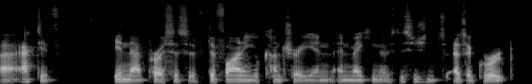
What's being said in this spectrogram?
uh, active in that process of defining your country and, and making those decisions as a group.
